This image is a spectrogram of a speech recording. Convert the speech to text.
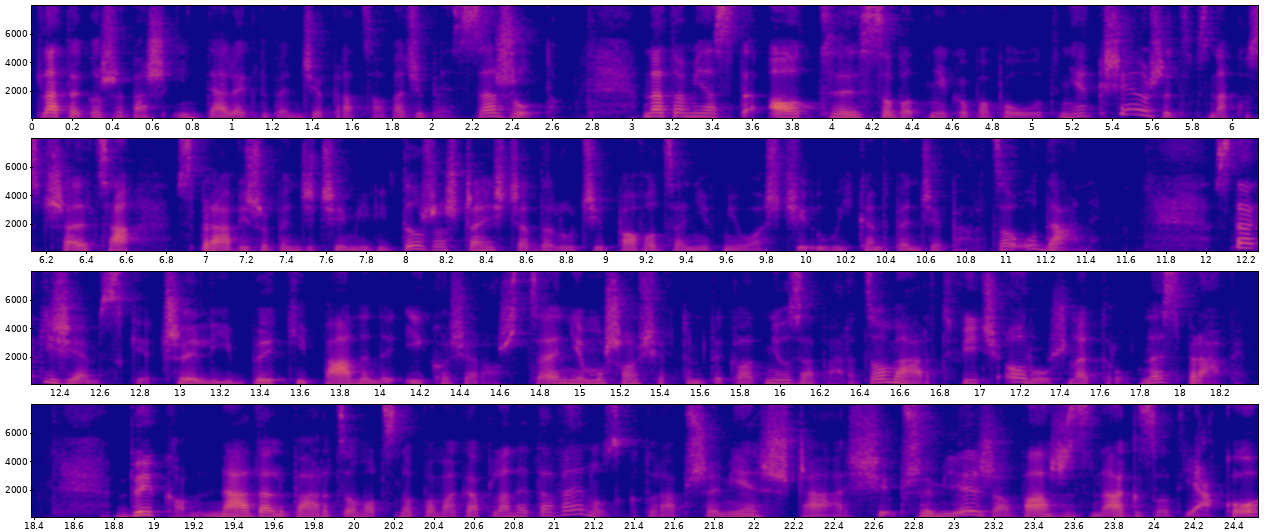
dlatego że Wasz intelekt będzie pracować bez zarzutu. Natomiast od sobotniego popołudnia Księżyc w znaku strzelca sprawi, że będziecie mieli dużo szczęścia do ludzi, powodzenie w miłości i weekend będzie bardzo udany. Znaki ziemskie, czyli byki, panny i koziorożce, nie muszą się w tym tygodniu za bardzo martwić o różne trudne sprawy. Bykom nadal bardzo mocno pomaga planeta Wenus, która przemieszcza się, przemierza wasz znak zodiaku,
